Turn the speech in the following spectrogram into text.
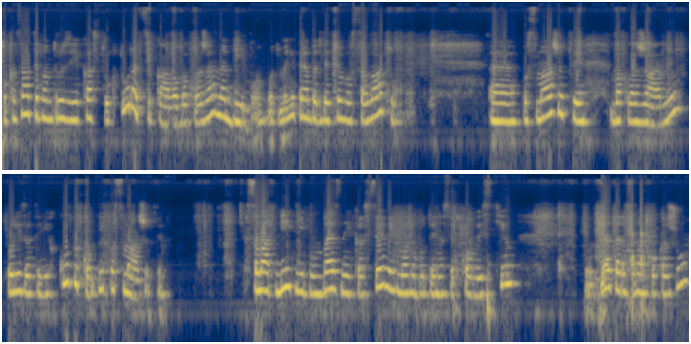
показати вам, друзі, яка структура цікава баклажана бібо. От мені треба для цього салату е, посмажити баклажани, порізати їх кубиком і посмажити. Салат літній, бомбезний, красивий, може бути і на святковий стіл. От я зараз вам покажу,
